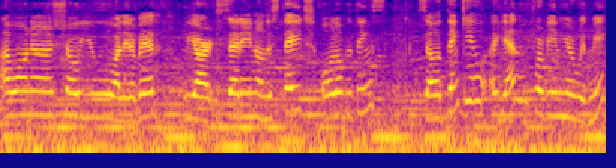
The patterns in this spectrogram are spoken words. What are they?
I want to show you a little bit. We are setting on the stage all of the things. So thank you again for being here with me.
